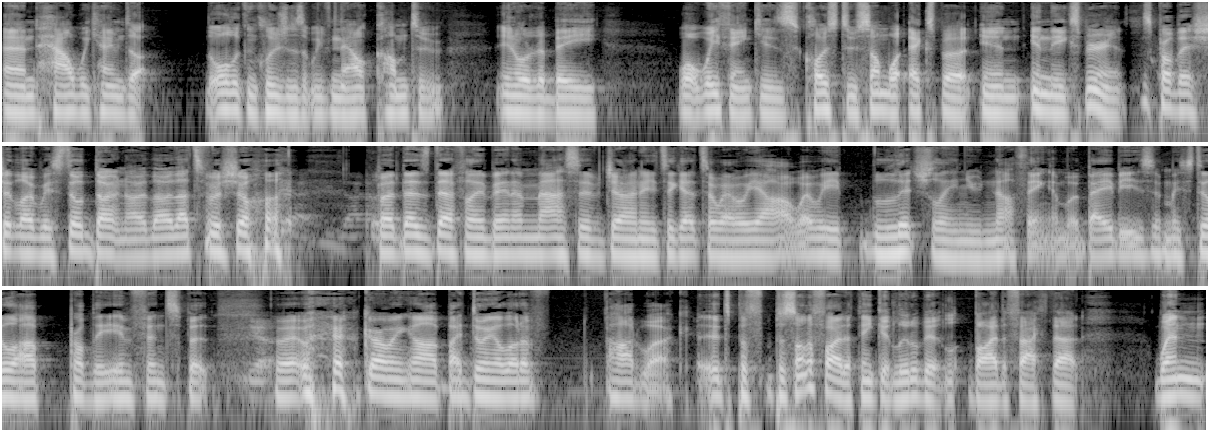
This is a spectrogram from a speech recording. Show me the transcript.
and how we came to all the conclusions that we've now come to in order to be what we think is close to somewhat expert in in the experience. There's probably a shitload we still don't know, though, that's for sure. But there's definitely been a massive journey to get to where we are, where we literally knew nothing and we're babies and we still are probably infants, but we're, we're growing up by doing a lot of hard work. It's personified, I think, a little bit by the fact that when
